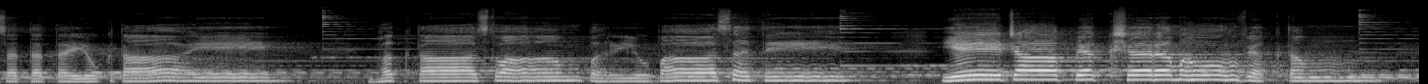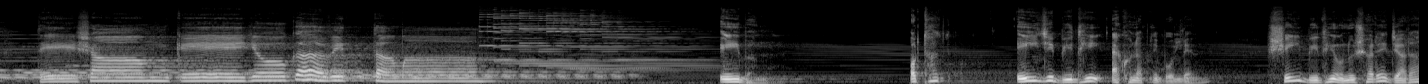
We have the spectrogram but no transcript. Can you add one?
सततयुक्ताये भक्तास्त्वां पर्युपासते ये चाप्यक्षरमव्यक्तम् तेषां के योगवित्तमाः এবং অর্থাৎ এই যে বিধি এখন আপনি বললেন সেই বিধি অনুসারে যারা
